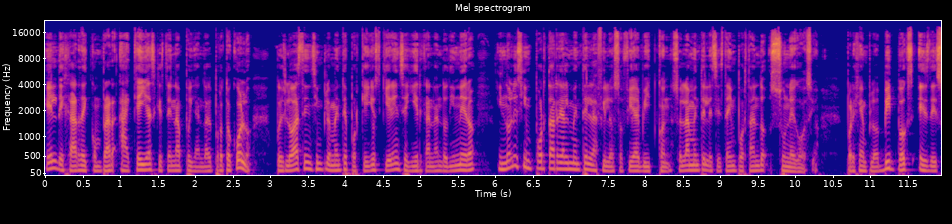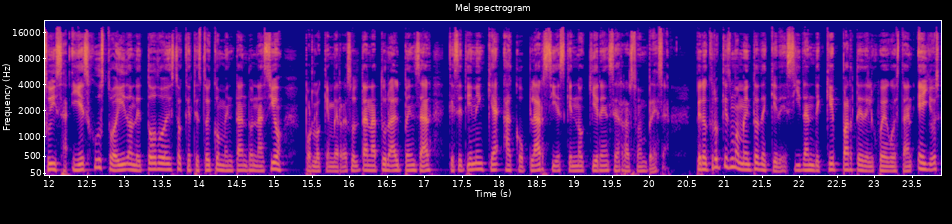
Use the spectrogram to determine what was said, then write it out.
el dejar de comprar aquellas que estén apoyando al protocolo, pues lo hacen simplemente porque ellos quieren seguir ganando dinero y no les importa realmente la filosofía Bitcoin, solamente les está importando su negocio. Por ejemplo, Bitbox es de Suiza y es justo ahí donde todo esto que te estoy comentando nació, por lo que me resulta natural pensar que se tienen que acoplar si es que no quieren cerrar su empresa pero creo que es momento de que decidan de qué parte del juego están ellos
